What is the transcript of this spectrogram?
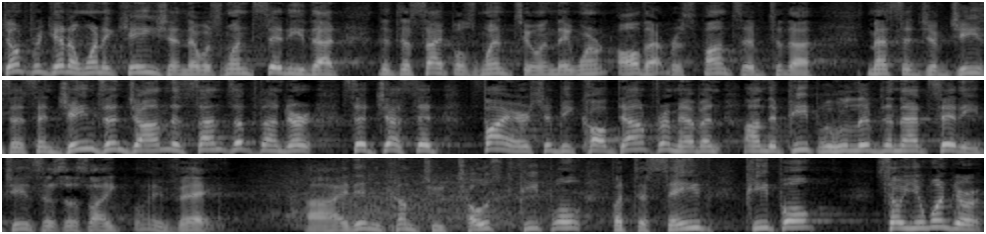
Don't forget on one occasion, there was one city that the disciples went to and they weren't all that responsive to the message of Jesus. And James and John, the sons of thunder, suggested fire should be called down from heaven on the people who lived in that city. Jesus is like, oy vey. Uh, I didn't come to toast people, but to save people. So you wonder,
